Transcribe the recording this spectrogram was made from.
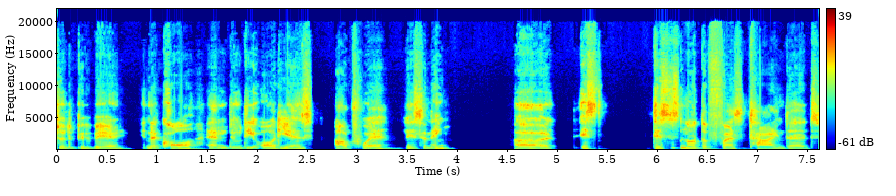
to the people in the call and to the audience out there listening. Uh, it's this is not the first time that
